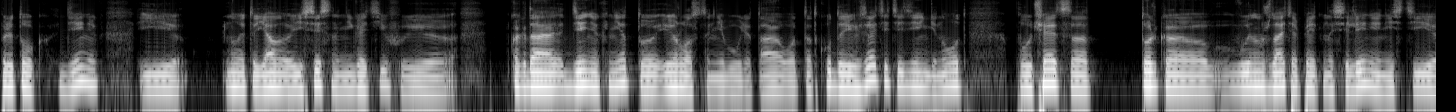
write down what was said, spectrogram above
приток денег, и, ну, это, я, естественно, негатив, и когда денег нет, то и роста не будет. А вот откуда их взять, эти деньги? Ну, вот, получается, только вынуждать опять население нести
